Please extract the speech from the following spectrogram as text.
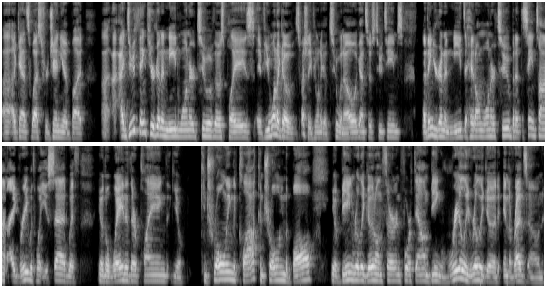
uh, against West Virginia, but I do think you're going to need one or two of those plays if you want to go, especially if you want to go two and zero oh against those two teams. I think you're going to need to hit on one or two. But at the same time, I agree with what you said with you know the way that they're playing. You know, controlling the clock, controlling the ball, you know, being really good on third and fourth down, being really, really good in the red zone.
